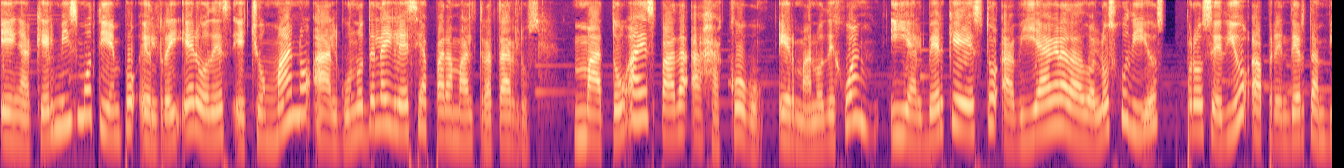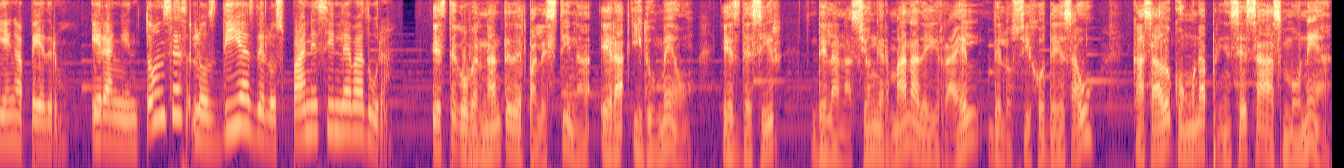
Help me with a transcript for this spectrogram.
En aquel mismo tiempo el rey Herodes echó mano a algunos de la iglesia para maltratarlos mató a espada a Jacobo, hermano de Juan, y al ver que esto había agradado a los judíos, procedió a prender también a Pedro. Eran entonces los días de los panes sin levadura. Este gobernante de Palestina era Idumeo, es decir, de la nación hermana de Israel de los hijos de Esaú, casado con una princesa Asmonea,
